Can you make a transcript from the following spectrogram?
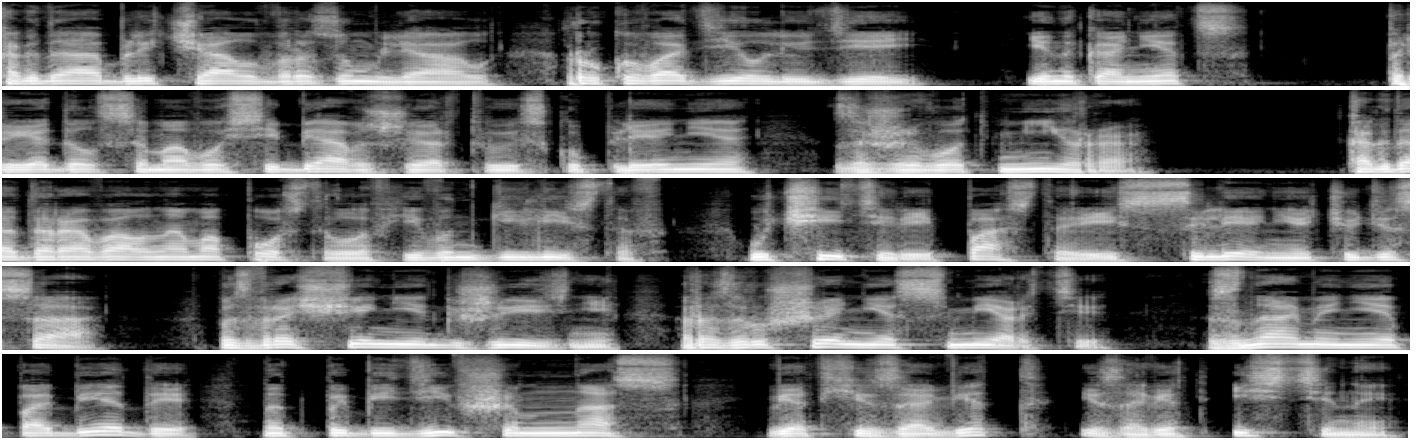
когда обличал, вразумлял, руководил людей и, наконец, предал самого себя в жертву искупления за живот мира, когда даровал нам апостолов, евангелистов, учителей, пастырей, исцеления, чудеса, возвращение к жизни, разрушение смерти, знамение победы над победившим нас Ветхий Завет и Завет истины,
